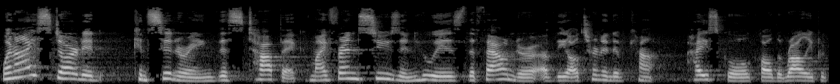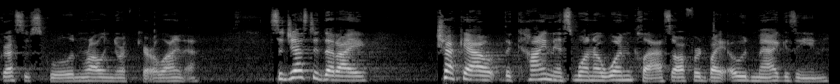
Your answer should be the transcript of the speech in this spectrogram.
When I started considering this topic, my friend Susan, who is the founder of the alternative high school called the Raleigh Progressive School in Raleigh, North Carolina, suggested that I check out the Kindness 101 class offered by Ode Magazine.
